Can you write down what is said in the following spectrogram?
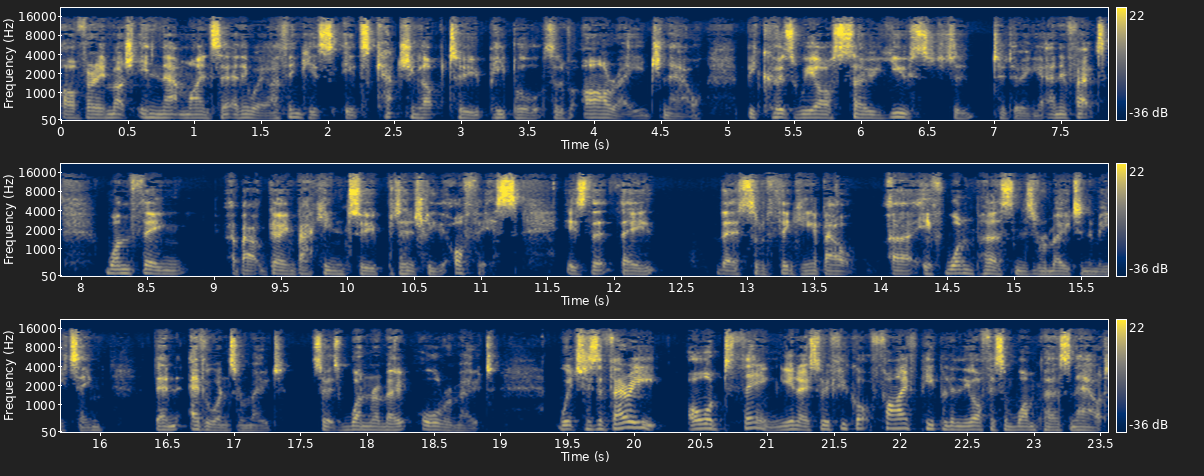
are very much in that mindset anyway. I think it's it's catching up to people sort of our age now because we are so used to to doing it. And in fact, one thing about going back into potentially the office is that they they're sort of thinking about uh, if one person is remote in a meeting, then everyone's remote. So it's one remote or remote, which is a very odd thing. You know, so if you've got five people in the office and one person out,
